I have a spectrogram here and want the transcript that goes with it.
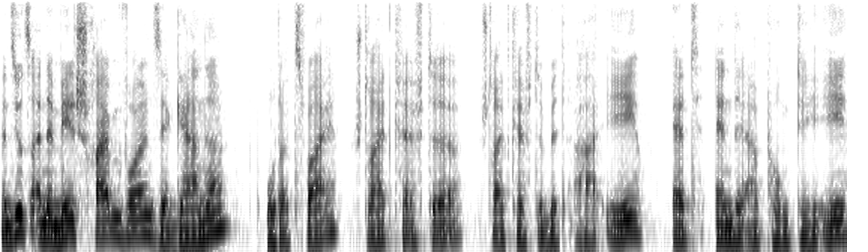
Wenn Sie uns eine Mail schreiben wollen, sehr gerne oder zwei, Streitkräfte, Streitkräfte mit ae at ndr.de.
